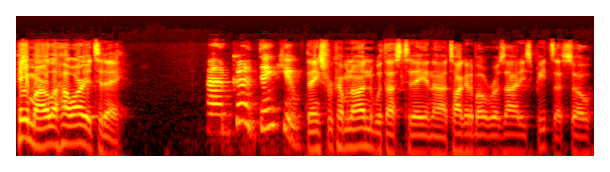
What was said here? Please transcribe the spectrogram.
Hey, Marla, how are you today? I'm good, thank you. Thanks for coming on with us today and uh, talking about Rosati's Pizza. So,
